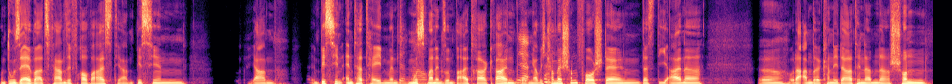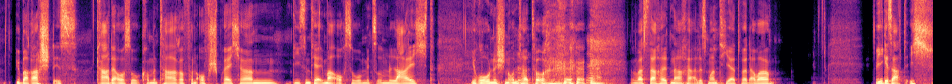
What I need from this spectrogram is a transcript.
und du selber als Fernsehfrau weißt ja, ein bisschen, ja, ein, bisschen Entertainment Genau. muss man in so einen Beitrag reinbringen. Ja. Aber ich kann mir schon vorstellen, dass die eine äh, oder andere Kandidatin dann da schon überrascht ist. Gerade auch so Kommentare von Offsprechern, die sind ja immer auch so mit so einem leicht ironischen Unterton, was da halt nachher alles montiert wird. Aber wie gesagt, ich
